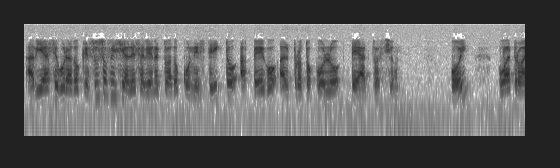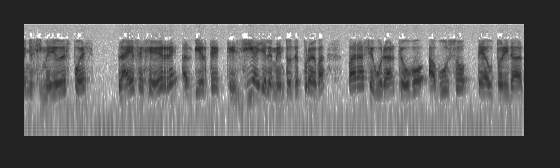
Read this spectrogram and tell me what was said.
había asegurado que sus oficiales habían actuado con estricto apego al protocolo de actuación. Hoy, cuatro años y medio después, la FGR advierte que sí hay elementos de prueba para asegurar que hubo abuso de autoridad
